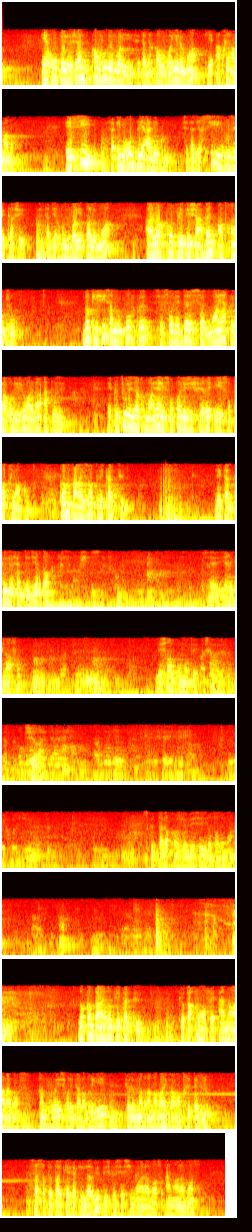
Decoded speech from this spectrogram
et rompez le jeûne quand vous le voyez, c'est-à-dire quand vous voyez le mois qui est après Ramadan. Et si, c'est-à-dire s'il vous est caché, c'est-à-dire vous ne voyez pas le mois, alors complétez Sha'ban en 30 jours. Donc ici, ça nous prouve que ce sont les deux seuls moyens que la religion a imposés. Et que tous les autres moyens, ils ne sont pas légiférés et ils ne sont pas pris en compte. Comme par exemple les calculs. Les calculs, le fait de dire donc. Il règle à fond Descendre ou monter parce que, Sur, parce que tout à l'heure, quand je l'ai baissé, ils entendaient moins. Donc, comme par exemple les calculs, que parfois on fait un an à l'avance. Comme vous voyez sur les calendriers, que le mois de Ramadan, il va rentrer tel jour. Ça, ça peut pas être quelqu'un qui l'a vu, puisque c'est six mois à l'avance ou un an à l'avance.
